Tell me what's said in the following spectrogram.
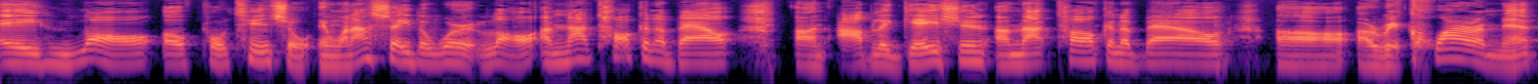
a law of potential. And when I say the word law, I'm not talking about an obligation, I'm not talking about uh, a requirement,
